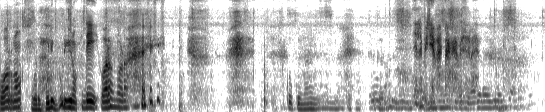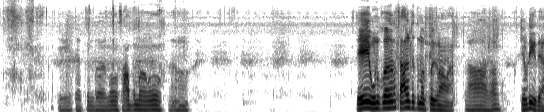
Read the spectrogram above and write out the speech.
போடுறோம். ஒரு புடி பிடிக்கிறோம். டேய் போடா. வீடியோ ஏய் டக்குன்றானும் சாப்பிட்ணும் ஏய் உனக்கு வர சால்ட் எடுத்துன்னு வர போய்க்கிறான் அவன். எப்படி இருக்குதா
